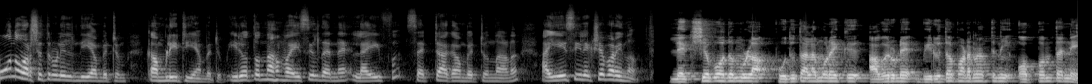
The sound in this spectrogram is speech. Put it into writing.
മൂന്ന് വർഷത്തിനുള്ളിൽ എന്ത് ചെയ്യാൻ പറ്റും? കംപ്ലീറ്റ് ചെയ്യാൻ പറ്റും. ഇരുപത്തൊന്നാം വയസ്സിൽ തന്നെ ലൈഫ് സെറ്റാക്കാൻ പറ്റും എന്നാണ് ഐ എ സി ലക്ഷ്യം പറയുന്നത്. ലക്ഷ്യബോധമുള്ള പുതുതലമുറയ്ക്ക് അവരുടെ ബിരുദ പഠനത്തിന് ഒപ്പം തന്നെ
